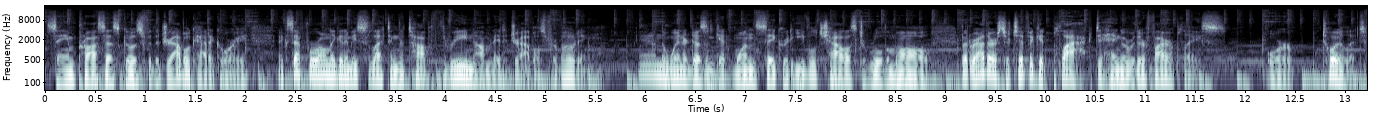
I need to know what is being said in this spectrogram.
Same process goes for the Drabble category, except we're only going to be selecting the top three nominated Drabbles for voting. And the winner doesn't get one sacred evil chalice to rule them all, but rather a certificate plaque to hang over their fireplace. Or toilet,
